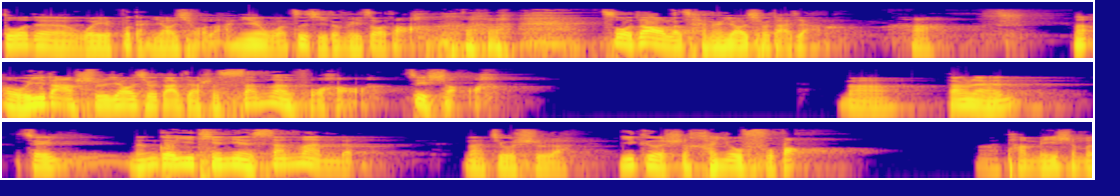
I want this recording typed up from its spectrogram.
多的我也不敢要求了，因为我自己都没做到，做到了才能要求大家啊。那蕅益大师要求大家是三万佛号啊，最少啊。那当然，这能够一天念三万的，那就是啊，一个是很有福报。啊，他没什么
